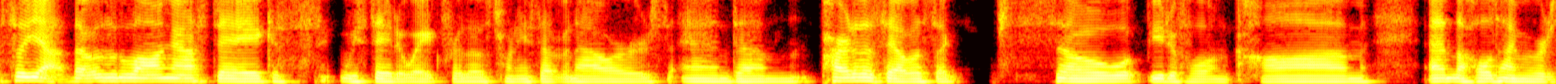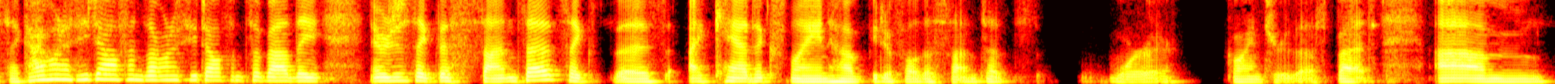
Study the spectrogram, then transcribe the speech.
so yeah, that was a long ass day because we stayed awake for those 27 hours. And um, part of the sail was like so beautiful and calm. And the whole time we were just like, I want to see dolphins. I want to see dolphins so badly. And it was just like the sunsets, like this. I can't explain how beautiful the sunsets were going through this, but um,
